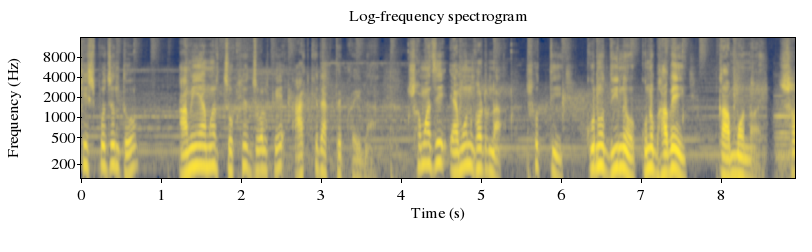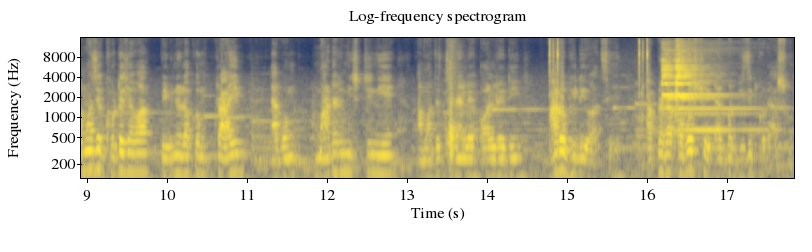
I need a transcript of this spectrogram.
শেষ পর্যন্ত আমি আমার চোখের জলকে আটকে রাখতে পারি না। সমাজে এমন ঘটনা সত্যি কোনো দিনও কোনোভাবেই কাম্য নয়। সমাজে ঘটে যাওয়া বিভিন্ন রকম ক্রাইম এবং মার্ডার মিস্ট্রি নিয়ে আমাদের চ্যানেলে অলরেডি আরও ভিডিও আছে। আপনারা অবশ্যই একবার ভিজিট করে আসুন।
